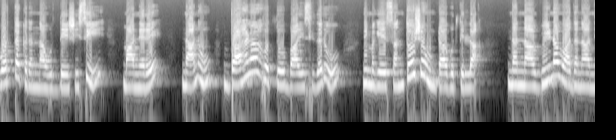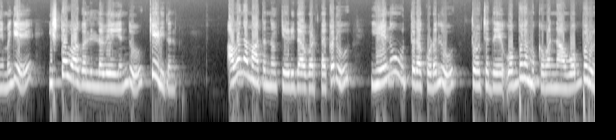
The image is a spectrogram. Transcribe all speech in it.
ವರ್ತಕರನ್ನ ಉದ್ದೇಶಿಸಿ, ಮಾನ್ಯರೇ, ನಾನು ಬಹಳ ಹೊತ್ತು ಬಾಯಿಸಿದರೂ ನಿಮಗೆ ಸಂತೋಷ ಉಂಟಾಗುತ್ತಿಲ್ಲ. ನನ್ನ ವೀಣವಾದನ ನಿಮಗೆ ಇಷ್ಟವಾಗಲಿಲ್ಲವೇ ಎಂದು ಕೇಳಿದನು. ಅವನ ಮಾತನ್ನು ಕೇಳಿದ ವರ್ತಕರು ಏನೂ ಉತ್ತರ ಕೊಡಲು ತೋಚದೆ ಒಬ್ಬರ ಮುಖವನ್ನ ಒಬ್ಬರು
